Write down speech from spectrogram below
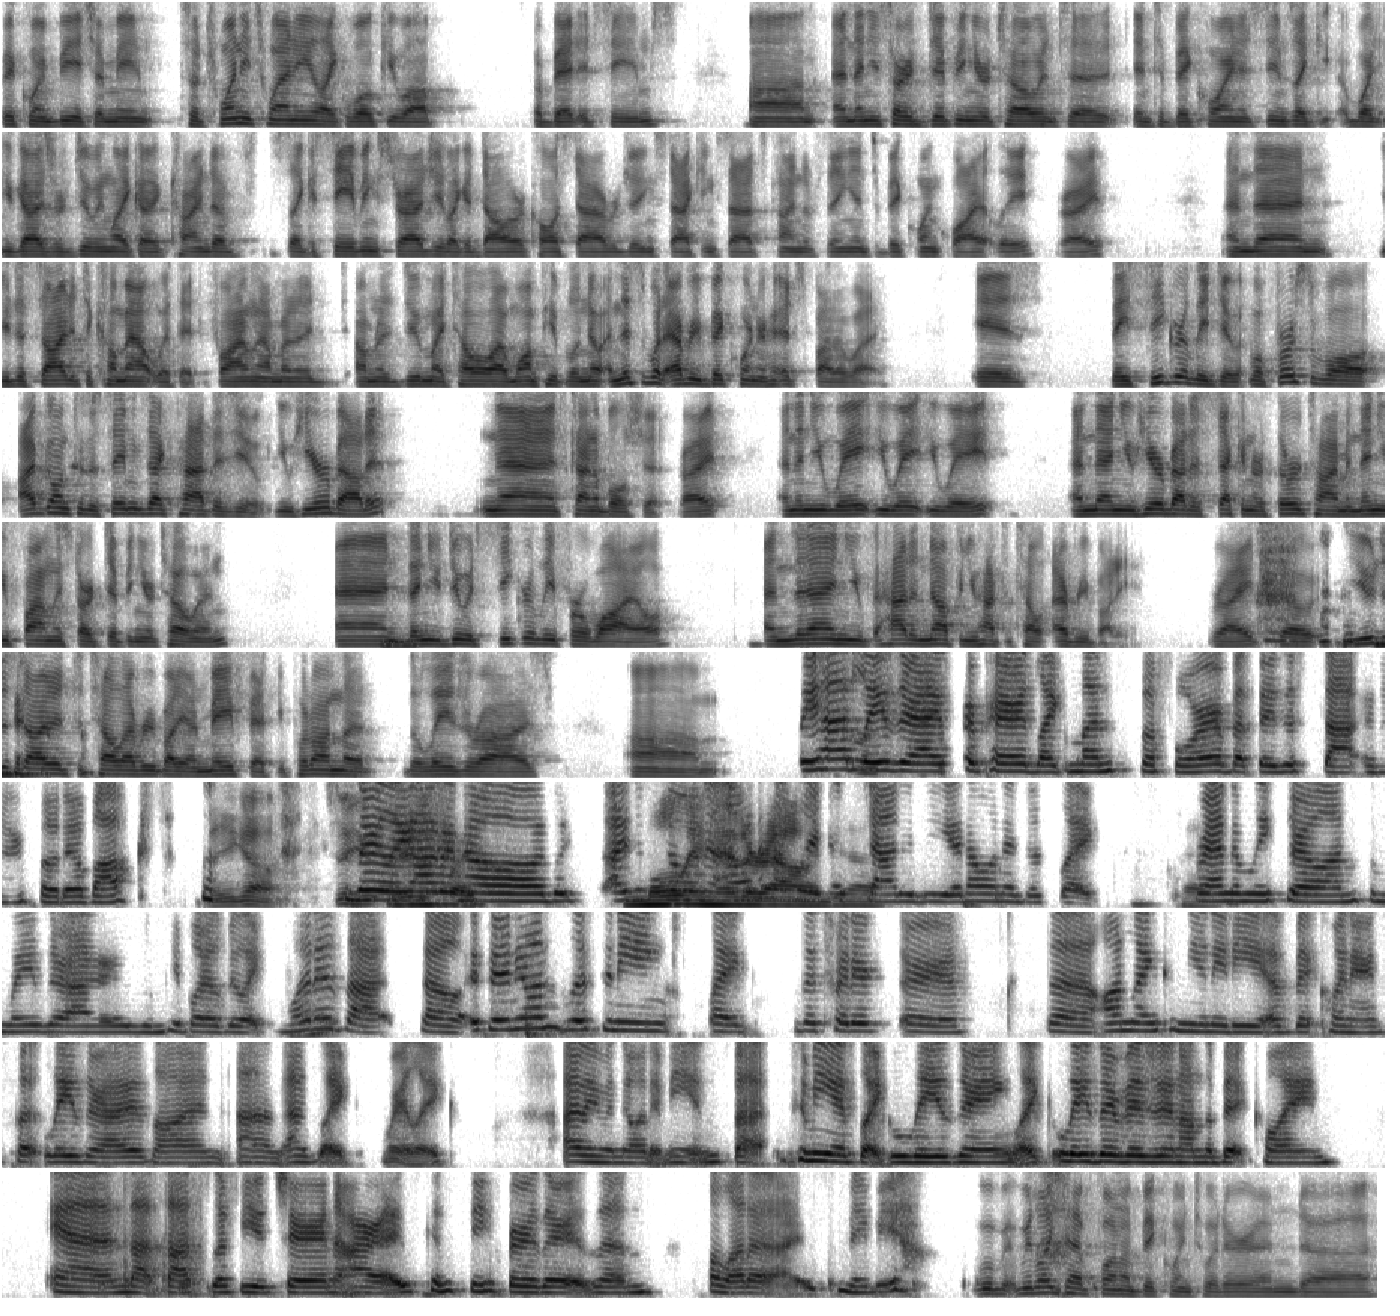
Bitcoin Beach, I mean, so 2020 like woke you up a bit, it seems um, and then you started dipping your toe into into bitcoin it seems like what you guys are doing like a kind of like a saving strategy like a dollar cost averaging stacking sats kind of thing into bitcoin quietly right and then you decided to come out with it. Finally i'm gonna i'm gonna do my tell all i want people to know. And this is what every bitcoiner hits by the way is they secretly do it. Well first of all i've gone through the same exact path as you. You hear about it. Nah it's kind of bullshit right? And then you wait you wait you wait. And then you hear about it a second or third time and then you finally start dipping your toe in. And Mhm. then you do it secretly for a while. And then you've had enough and you have to tell everybody right so you decided to tell everybody on may 5th you put on the the laser eyes um We had laser eyes prepared like months before, but they just sat in our photo box. there you go so you, They're like, I just, don't like, know. Like, I just don't mulling want to. I it want to have like a yeah. strategy. I don't want to just like Yeah. randomly throw on some laser eyes, and people will be like, "What is that?" So if anyone's listening, like the Twitter or the online community of Bitcoiners put laser eyes on um, as like we're like I don't even know what it means, but to me it's like lasering, like laser vision on the Bitcoin, and that that's the future, and our eyes can see further than a lot of eyes, maybe. we, we like to have fun on Bitcoin Twitter, and uh,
